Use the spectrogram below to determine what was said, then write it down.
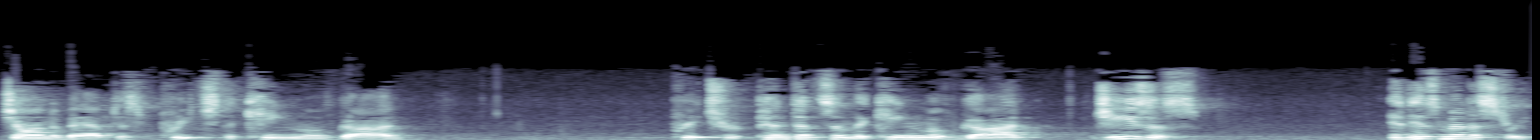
John the Baptist preached the kingdom of God, preached repentance in the kingdom of God. Jesus, in his ministry,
